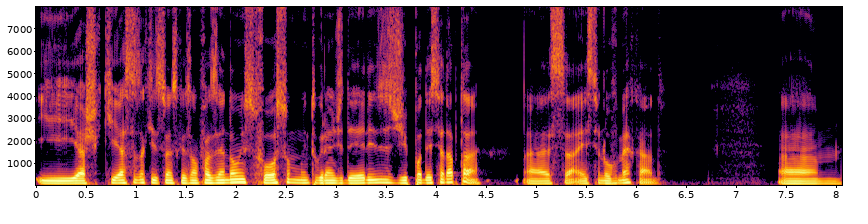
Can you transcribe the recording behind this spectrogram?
e acho que essas aquisições que eles estão fazendo é um esforço muito grande deles de poder se adaptar a, essa, a esse novo mercado. Um, ah,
